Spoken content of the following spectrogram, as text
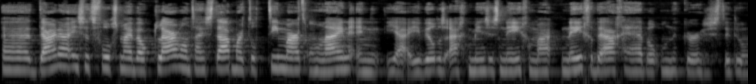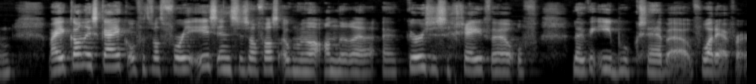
Uh, daarna is het volgens mij wel klaar, want hij staat maar tot 10 maart online. En ja, je wil dus eigenlijk minstens 9, 9 dagen hebben om de cursus te doen. Maar je kan eens kijken of het wat voor je is. En ze zal vast ook nog wel andere uh, cursussen geven of leuke e-books hebben of whatever.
